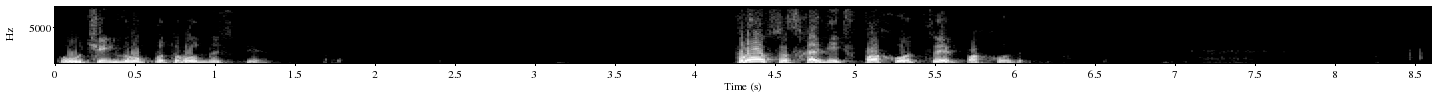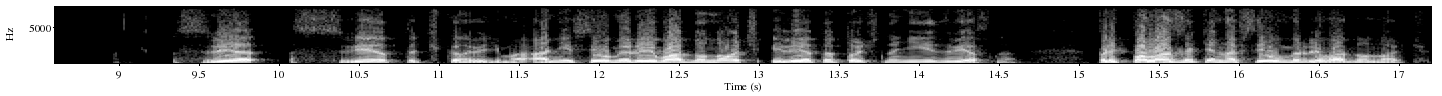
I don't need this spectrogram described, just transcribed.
получить группу трудностей. Просто сходить в поход, цель похода. Све... Светочка, видимо. Они все умерли в одну ночь или это точно неизвестно? Предположительно, все умерли в одну ночь.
